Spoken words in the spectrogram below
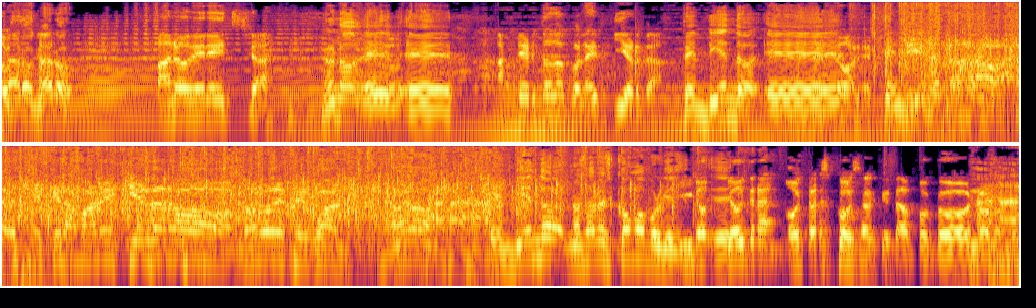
claro, claro. Mano derecha. No, no, eh, eh, Hacer todo con la izquierda. te entiendo, eh, Perdón, te entiendo No, no, es que la mano izquierda no, no lo deja igual. No, no, te entiendo, no sabes cómo porque... Y, eh, y otra- otras cosas que tampoco no, no-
